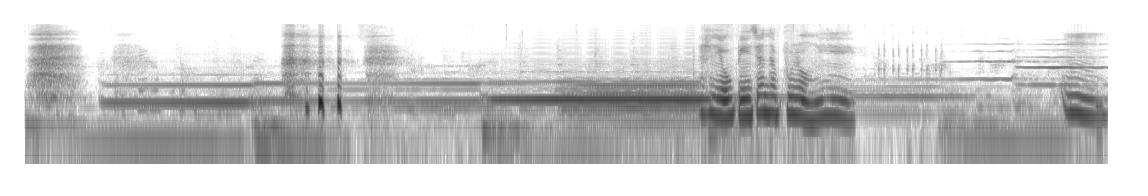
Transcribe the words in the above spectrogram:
但是游鼻真的不容易，嗯。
